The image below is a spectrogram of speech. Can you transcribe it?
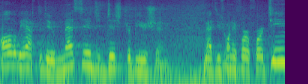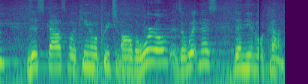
all that we have to do message distribution. Matthew 24 14, this gospel of the kingdom will preach in all the world as a witness, then the end will come.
